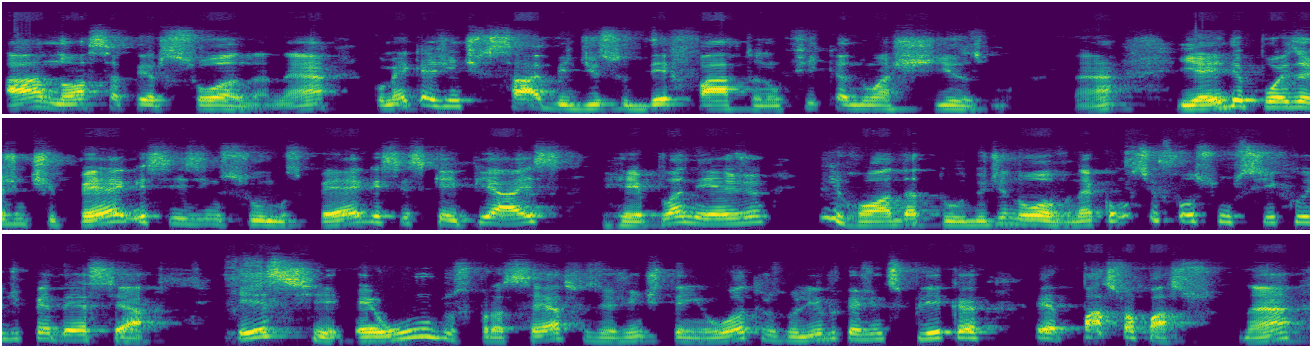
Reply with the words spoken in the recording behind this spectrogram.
a nossa persona, né? Como é que a gente sabe disso de fato, não fica no achismo? Né? E aí depois a gente pega esses insumos, pega esses KPIs, replaneja e roda tudo de novo, né? Como se fosse um ciclo de PDSA. Esse é um dos processos, e a gente tem outros no livro que a gente explica é, passo a passo, né?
